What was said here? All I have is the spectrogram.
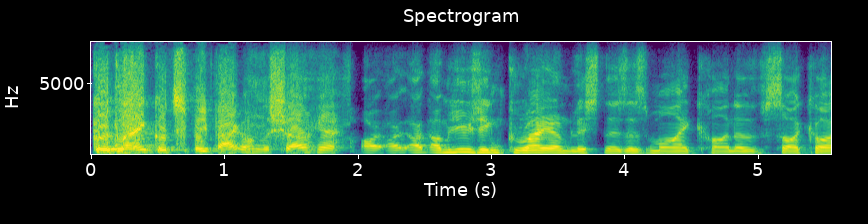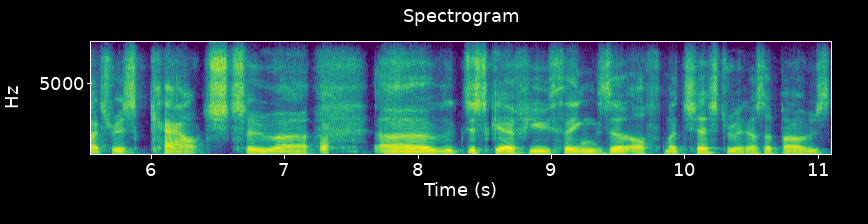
Good, mate. Good to be back on the show. Yeah. I, I, I'm using Graham listeners as my kind of psychiatrist couch to uh, uh, just get a few things uh, off my chest, really, I suppose.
